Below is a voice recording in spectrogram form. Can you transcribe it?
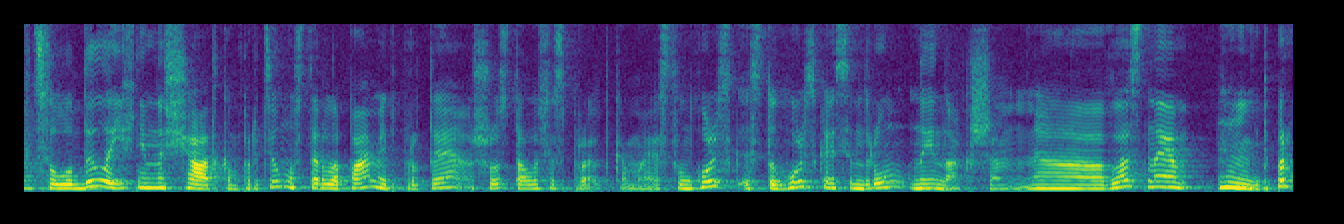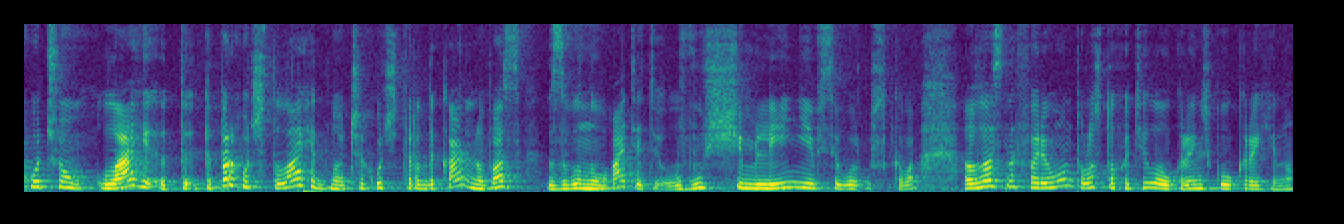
підсолодила їхнім нащадкам. При цьому стерла пам'ять про те, що сталося з предками. Стокгольськ- Стокгольмський синдром не інакше. Е, Власне, тепер хочу лагі... тепер хочете лагідно чи хочете радикально, вас звинуватять в ущемленні всього русского. А власне Фаріон просто хотіла українську Україну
